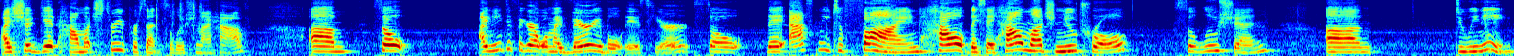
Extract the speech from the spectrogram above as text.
I should get how much 3% solution I have. Um, so I need to figure out what my variable is here. So they ask me to find how, they say how much neutral solution um, do we need?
